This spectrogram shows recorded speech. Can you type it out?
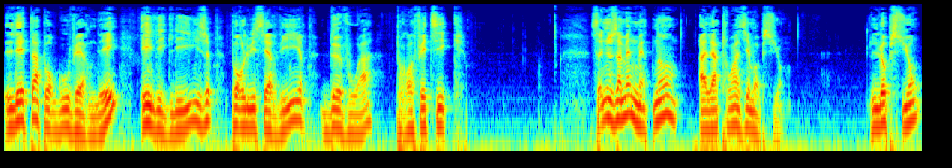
l'État pour gouverner et l'Église pour lui servir de voix prophétique. Ça nous amène maintenant à la troisième option. L'option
